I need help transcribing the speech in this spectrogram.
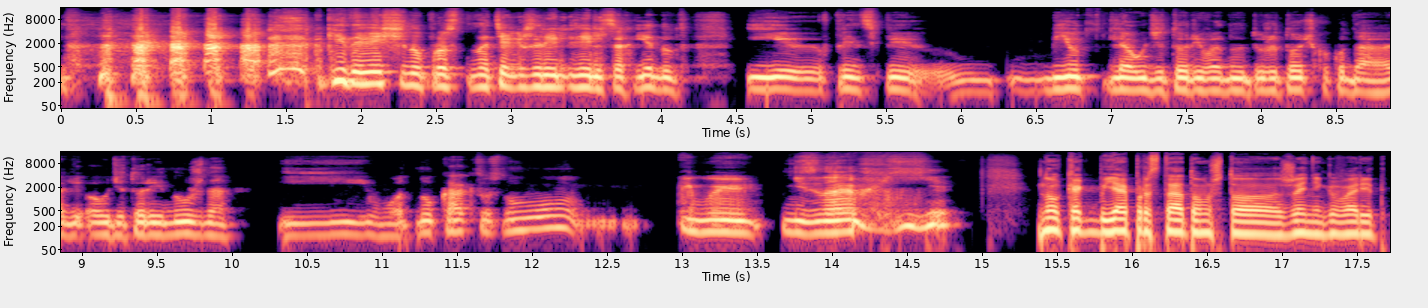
Какие-то вещи, ну, просто на тех же рель- рельсах едут и, в принципе, бьют для аудитории в одну и ту же точку, куда ауди- аудитории нужно. И вот, ну, кактус, ну, как бы, не какие. Ну, как бы я просто о том, что Женя говорит,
